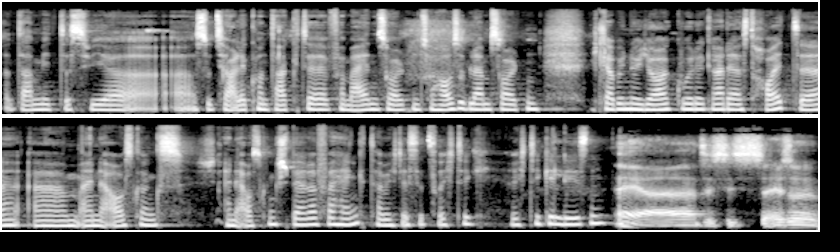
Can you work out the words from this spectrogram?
damit, dass wir äh, soziale Kontakte vermeiden sollten, zu Hause bleiben sollten. Ich glaube, in New York wurde gerade erst heute ähm, eine, Ausgangs-, eine Ausgangssperre verhängt. Habe ich das jetzt richtig, richtig gelesen? Ja, das ist also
